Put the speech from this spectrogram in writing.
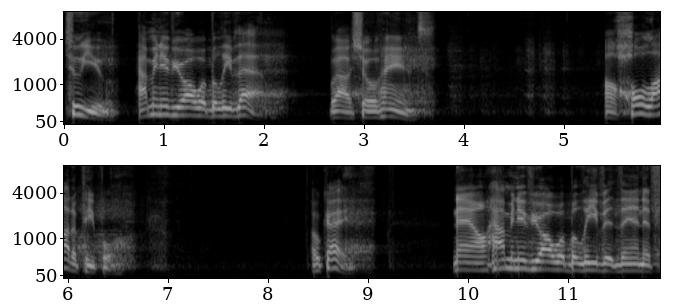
to you. How many of you all would believe that? A show of hands. A whole lot of people. Okay. Now, how many of you all would believe it then if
